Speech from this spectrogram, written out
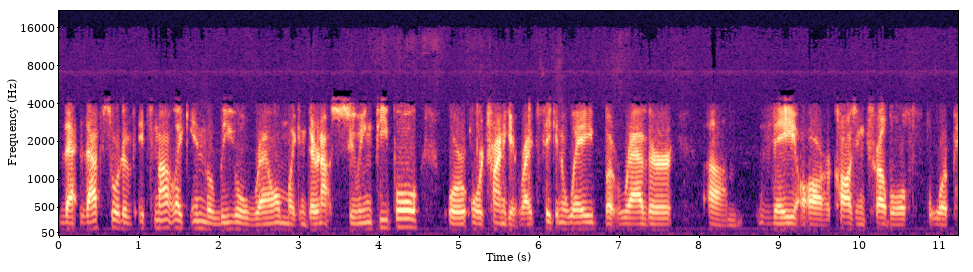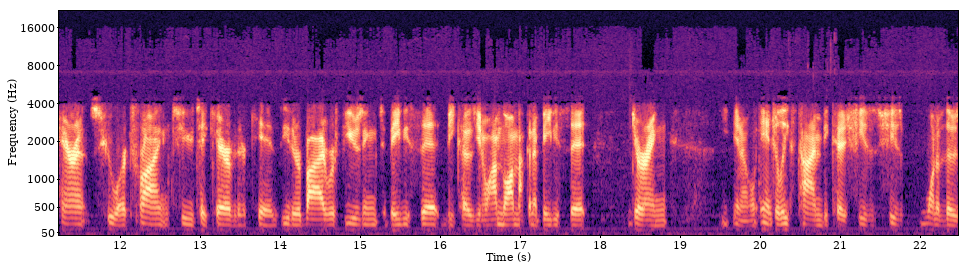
That that's sort of it's not like in the legal realm like they're not suing people or or trying to get rights taken away but rather um, they are causing trouble for parents who are trying to take care of their kids either by refusing to babysit because you know I'm I'm not going to babysit during you know Angelique's time because she's she's one of those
